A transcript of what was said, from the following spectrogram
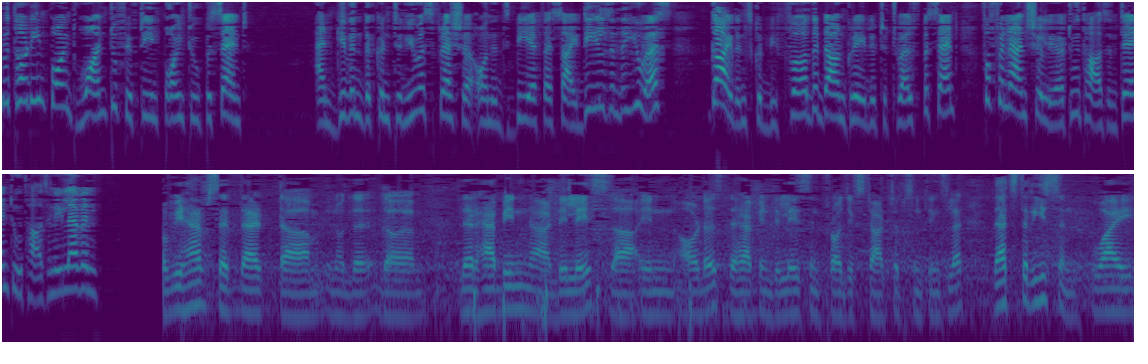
to 13.1 to 15.2%. And given the continuous pressure on its BFSI deals in the US, guidance could be further downgraded to 12% for financial year 2010-2011. We have said that um, you know the, the there have been uh, delays uh, in orders, there have been delays in project startups and things like that. That's the reason why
